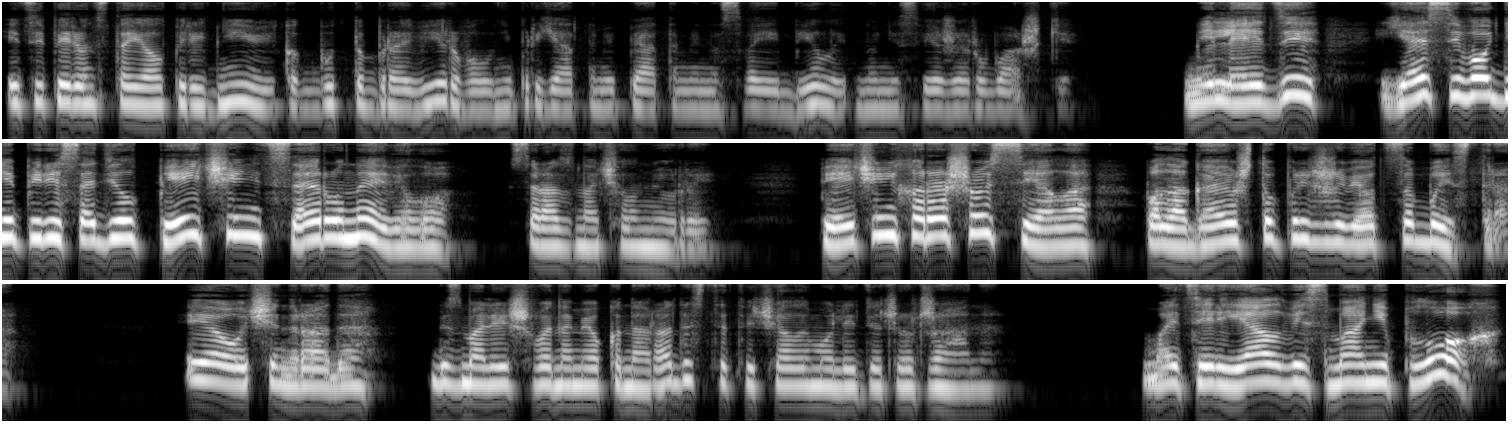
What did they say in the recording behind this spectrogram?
И теперь он стоял перед нею и как будто бравировал неприятными пятнами на своей белой, но не свежей рубашке. «Миледи, я сегодня пересадил печень сэру Невилу», — сразу начал Мюррей. «Печень хорошо села, полагаю, что приживется быстро». «Я очень рада», — без малейшего намека на радость отвечала ему леди Джорджана. «Материал весьма неплох»,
